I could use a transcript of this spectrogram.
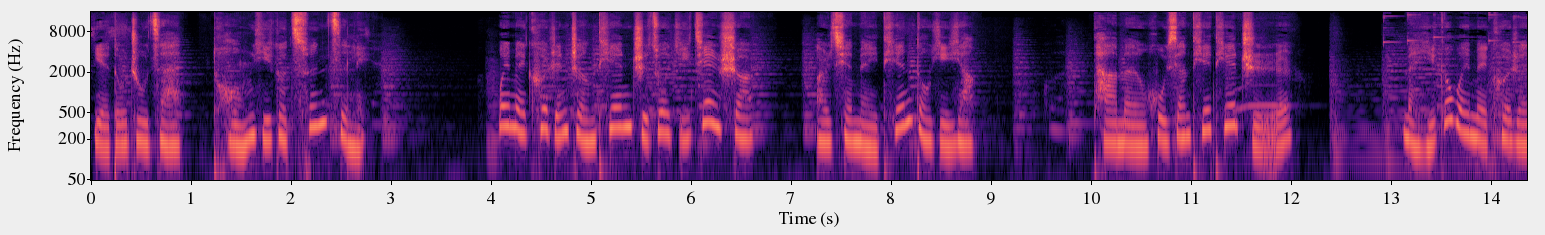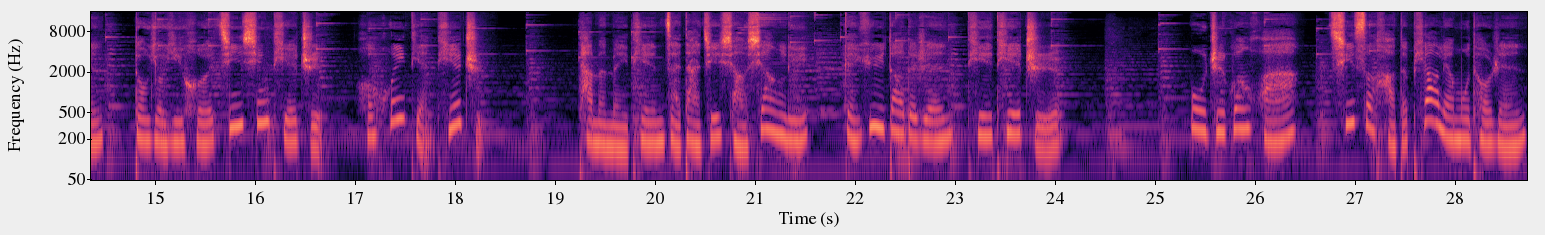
也都住在同一个村子里。威美克人整天只做一件事儿，而且每天都一样，他们互相贴贴纸。每一个威美克人。都有一盒金星贴纸和灰点贴纸，他们每天在大街小巷里给遇到的人贴贴纸。木质光滑、漆色好的漂亮木头人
